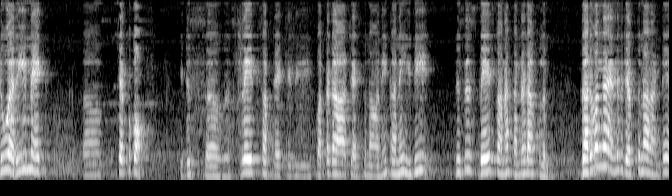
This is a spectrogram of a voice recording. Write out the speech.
డూ అ రీమేక్ చెప్పుకోం. ఇట్ ఇస్ స్ట్రేట్ సబ్జెక్ట్ ఇది కొత్తగా చేస్తున్నామని కానీ ఇది this is based on a Kannada film గర్వంగా ఎందుకు చెప్తున్నానంటే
